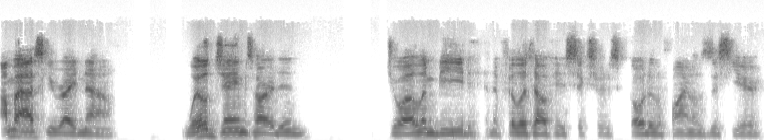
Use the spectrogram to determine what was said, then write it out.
I'm gonna ask you right now: Will James Harden, Joel Embiid, and the Philadelphia Sixers go to the finals this year?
